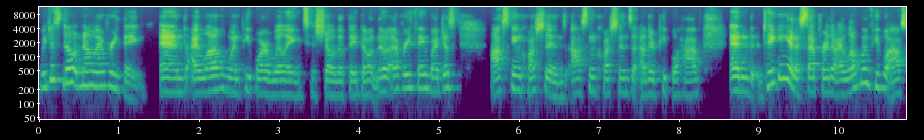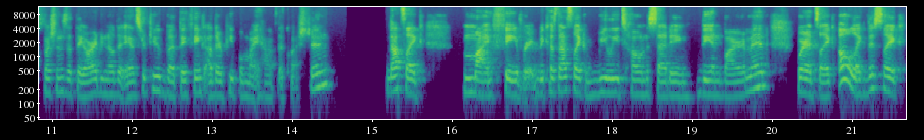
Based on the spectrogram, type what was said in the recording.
we just don't know everything. And I love when people are willing to show that they don't know everything by just asking questions, asking questions that other people have and taking it a step further. I love when people ask questions that they already know the answer to, but they think other people might have the question. That's like my favorite because that's like really tone setting the environment where it's like, oh, like this, like,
